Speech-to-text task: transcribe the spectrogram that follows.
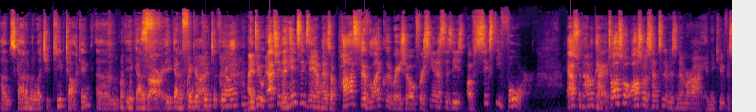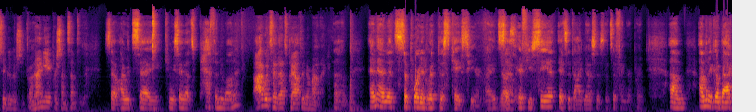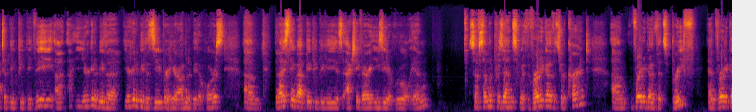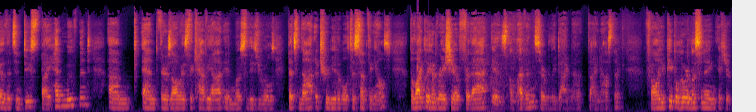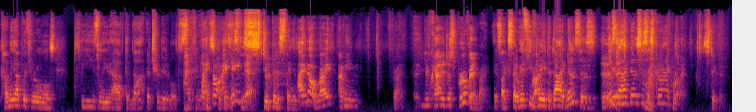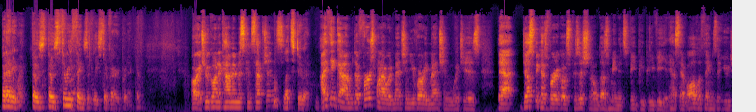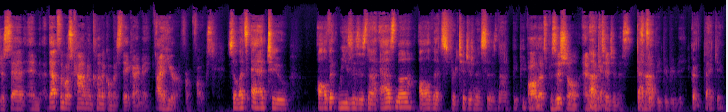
Um, Scott, I'm going to let you keep talking. Um, you got a Sorry. you got a Oh fingerprint to throw at? I do. Actually, the HINTS exam has a positive likelihood ratio for CNS disease of 64. Astronomical. It's also also as sensitive as an MRI in the acute vestibular syndrome. 98% sensitive. So I would say, can we say that's pathognomonic? I would say that's pathognomonic. Um, and and it's supported with this case here, right? Yes. So if you see it, it's a diagnosis, it's a fingerprint. Um, I'm going to go back to BPPV. Uh, you're going to be the you're going to be the zebra here. I'm going to be the horse. Um, the nice thing about BPPV is actually very easy to rule in. So if someone presents with vertigo that's recurrent, um, vertigo that's brief, and vertigo that's induced by head movement, um, and there's always the caveat in most of these rules that's not attributable to something else. The likelihood ratio for that is 11, so really diagno- diagnostic. For all you people who are listening, if you're coming up with rules, please leave out the not attributable to something else know, I because it's the that. stupidest thing in the I know, right? I mean, Right, you've kind of just proven. right. It's like, so if you've Right. made the diagnosis, It your diagnosis is correct. Right. Stupid. But anyway, those, those three Right. things at least are very predictive. All right, should we go into common misconceptions? Let's do it. I think um, the first one I would mention, you've already mentioned, which is that just because vertigo is positional doesn't mean it's BPPV. It has to have all the things that you just said, and that's the most common clinical mistake I make. I hear from folks. So let's add to all that wheezes is not asthma, all that's vertiginous is not BPPV. All that's positional and Okay. vertiginous is That's not BPPV. Good, thank you.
